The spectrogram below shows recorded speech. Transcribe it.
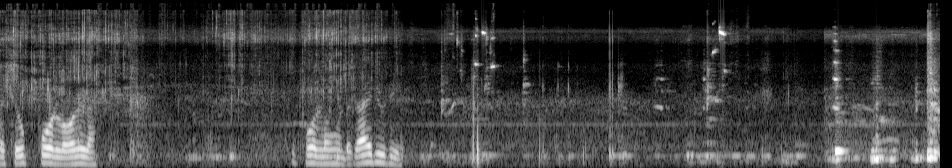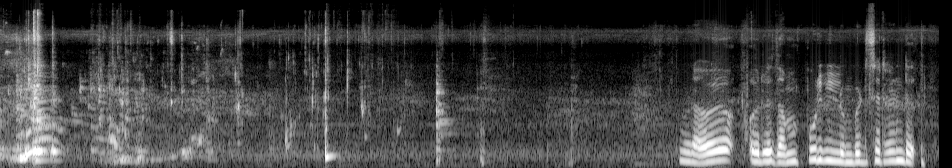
പക്ഷെ ഉപ്പുവെള്ളം ഉള്ള ഉപ്പുവെള്ളം കൊണ്ട് കാര്യമില്ല? ഇവിടെ ഒരു വിധം പുല്ലും പിടിച്ചിട്ടുണ്ട്.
